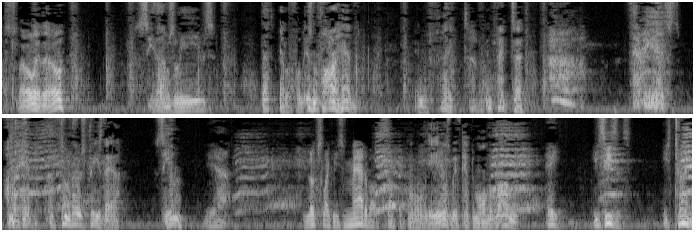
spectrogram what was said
Slowly, though. See those leaves? That elephant isn't far ahead. In fact, uh, in fact, uh, there he is, up ahead, through those trees there. See him? Yeah. He looks like he's mad about something. Oh, he is. We've kept him on the run. Hey, he sees us. He's turning.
